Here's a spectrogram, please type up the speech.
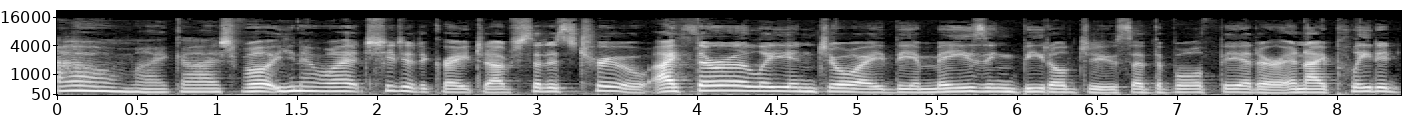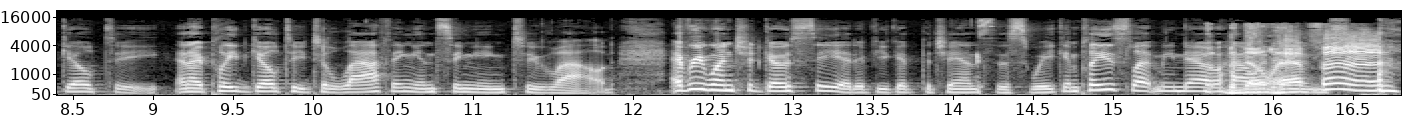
Oh my gosh. Well, you know what? She did a great job. She said it's true. I thoroughly enjoyed the amazing Beetlejuice at the Buell Theater, and I pleaded guilty. And I plead guilty to laughing and singing too loud. Everyone should go see it if you get the chance this week. And please let me know But how don't it have ends.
